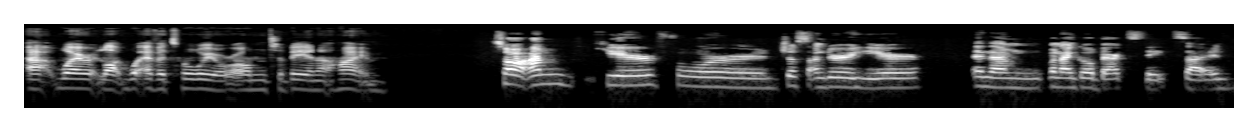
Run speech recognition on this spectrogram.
at where, like, whatever tour you're on to being at home? So I'm here for just under a year, and then when I go back stateside,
